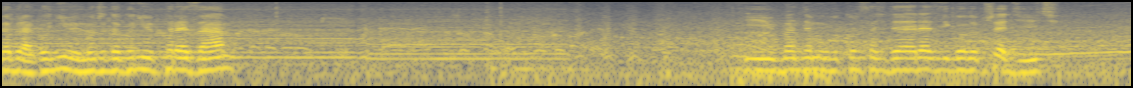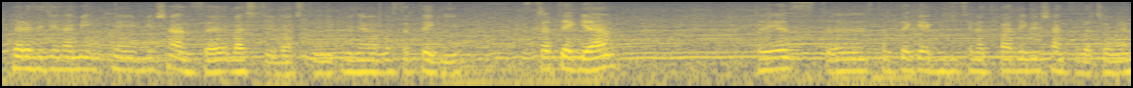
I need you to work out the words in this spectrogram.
Dobra, gonimy, może dogonimy Pereza. I będę mógł wykorzystać DRS i go wyprzedzić. Perez idzie na miękkiej mieszance. Właśnie, właśnie, nie powiedziałem o strategii. Strategia to jest e, strategia, jak widzicie, na twardej mieszance zacząłem.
